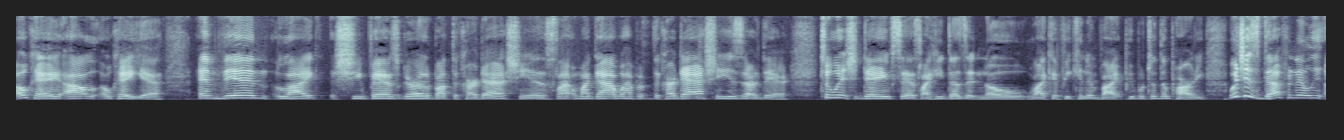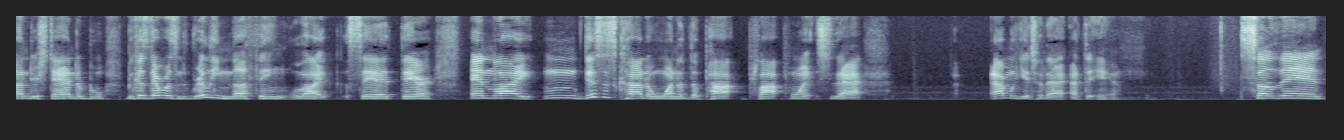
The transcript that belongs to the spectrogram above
okay. I'll okay, yeah. And then like she fans girl about the Kardashians. Like, oh my god, what happened if the Kardashians are there? To which Dave says like he doesn't know like if he can invite people to the party, which is definitely understandable because there was really nothing like said there. And like mm, this is kind of one of the pop, plot points that I'm gonna get to that at the end. So then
